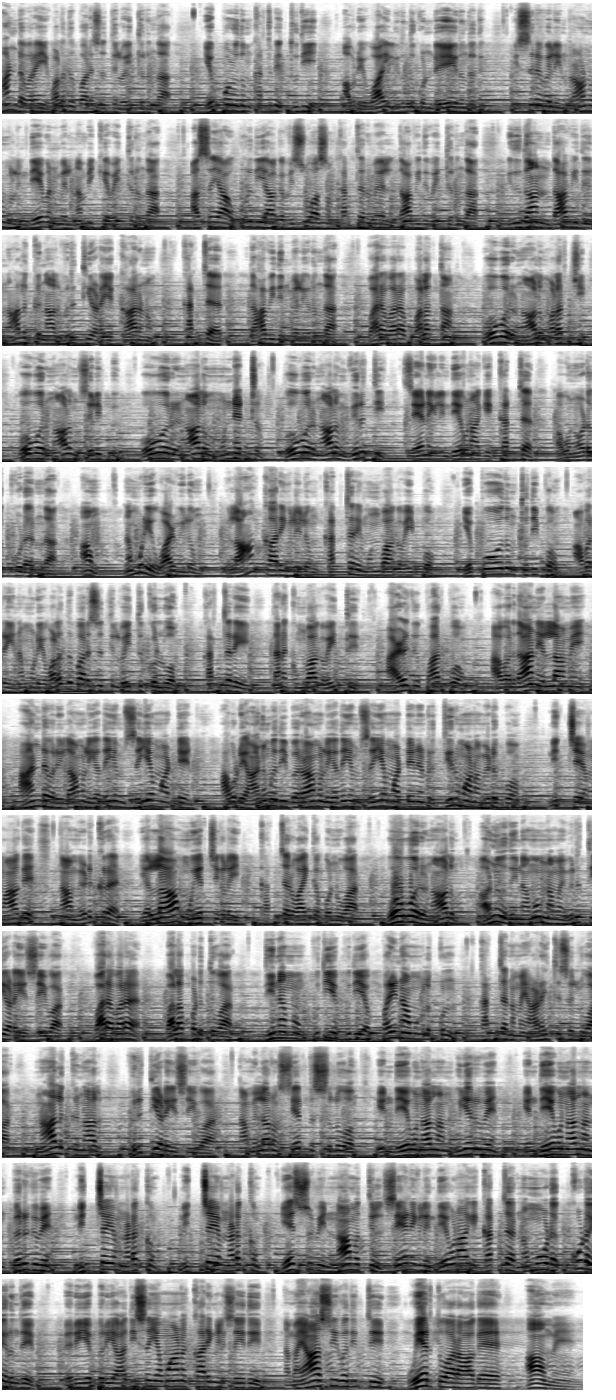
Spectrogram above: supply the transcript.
ஆண்டவரை வலது பாரிசத்தில் வைத்திருந்தார். எப்பொழுதும் கர்த்தருடைய துதி அவருடைய வாயில் இருந்து கொண்டே இருந்தது. இஸ்ரவேலின் இராணுவங்களின் தேவன் மேல் நம்பிக்கை வைத்திருந்தார். அசையா உறுதியாக விசுவாசம் கர்த்தர் மேல் தாவிது வைத்திருந்தார். இதுதான் தாவிது நாளுக்கு நாள் விருத்தி அடைய காரணம். கர்த்தர் தாவிதின் மேல் இருந்தார். வர வர பலத்தான். ஒவ்வொரு நாளும் வளர்ச்சி ஒவ்வொரு நாளும் செழிப்பு ஒவ்வொரு நாளும் முன்னேற்றம் ஒவ்வொரு நாளும் விருத்தி. சேனைகளின் தேவனாகிய கர்த்தர் அவனோடு கூட இருந்தார். ஆம் நம்முடைய வாழ்விலும் எல்லா காரியங்களிலும் கர்த்தரை முன்பாக வைப்போம். எப்போதும் துதிப்போம். அவரை நம்முடைய வலது பாரசத்தில் வைத்துக் கொள்வோம் கர்த்தரை தனக்கு முன்பாக வைத்து அழகு பார்ப்போம். அவர்தான் எல்லாமே. ஆண்டவர் இல்லாமல் எதையும் செய்ய மாட்டேன். அவருடைய அனுமதி பெறாமல் எதையும் செய்ய மாட்டேன் என்று தீர்மானம் எடுப்போம். நிச்சயமாக நாம் எடுக்கிற எல்லா முயற்சிகளை கர்த்தர் வாய்க்க பண்ணுவார். ஒவ்வொரு நாளும் அணு தினமும் நம்மை விருத்தி அடைய செய்வார். வர வர பலப்படுத்துவார். தினமும் புதிய புதிய பரிணாமங்களுக்குள் கர்த்தர் நம்மை அழைத்து செல்வார் நாளுக்கு நாள் விருத்தி அடைய செய்வார். நாம் எல்லாரும் சேர்ந்து சொல்லுவோம் என் தேவனால் நான் உயருவேன். என் தேவனால் நான் பெருகுவேன். நிச்சயம் நடக்கும். நிச்சயம் நடக்கும். இயேசுவின் நாமத்தில் சேனைகளின் தேவனாகிய கர்த்தர் நம்மோட கூட இருந்து பெரிய பெரிய அதிசயமான காரியங்களை செய்து நம்மை ஆசீர்வதித்து உயர்த்துவாராக. ஆமேன்.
